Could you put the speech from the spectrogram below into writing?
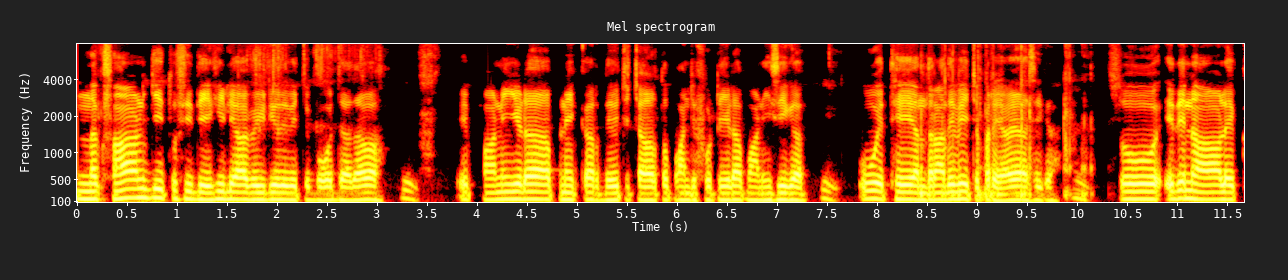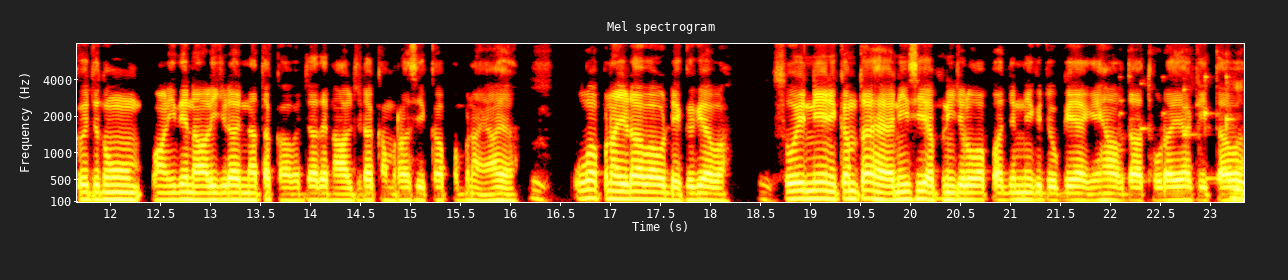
ਨੁਕਸਾਨ ਜੀ ਤੁਸੀਂ ਦੇਖ ਹੀ ਲਿਆ ਵੀਡੀਓ ਦੇ ਵਿੱਚ ਬਹੁਤ ਜ਼ਿਆਦਾ ਵਾ। ਇਹ ਪਾਣੀ ਜਿਹੜਾ ਆਪਣੇ ਘਰ ਦੇ ਵਿੱਚ 4 ਤੋਂ 5 ਫੁੱਟ ਜਿਹੜਾ ਪਾਣੀ ਸੀਗਾ। ਉਹ ਇੱਥੇ ਅੰਦਰਾਂ ਦੇ ਵਿੱਚ ਭਰਿਆ ਹੋਇਆ ਸੀਗਾ। ਸੋ ਇਹਦੇ ਨਾਲ ਇੱਕ ਜਦੋਂ ਪਾਣੀ ਦੇ ਨਾਲ ਹੀ ਜਿਹੜਾ ਇੰਨਾ ਧੱਕਾ ਵੱਜਾ ਤੇ ਨਾਲ ਜਿਹੜਾ ਕਮਰਾ ਸੀ ਇੱਕ ਆਪਾਂ ਬਣਾਇਆ ਹੂੰ। ਉਹ ਆਪਣਾ ਜਿਹੜਾ ਵਾ ਉਹ ਡਿੱਗ ਗਿਆ ਵਾ। ਸੋ ਇੰਨੀ ਇਨਕਮ ਤਾਂ ਹੈ ਨਹੀਂ ਸੀ ਆਪਣੀ ਚਲੋ ਆਪਾਂ ਜਿੰਨੇ ਕੁ ਜੋਗੇ ਹੈਗੇ ਹਾਂ ਆਪਦਾ ਥੋੜਾ ਜਿਹਾ ਕੀਤਾ ਵਾ।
